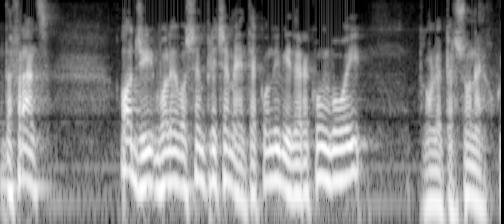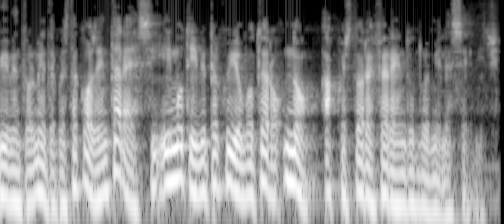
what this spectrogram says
da Franz. Oggi volevo semplicemente condividere con voi, con le persone a cui eventualmente questa cosa interessi, i motivi per cui io voterò no a questo referendum 2016.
